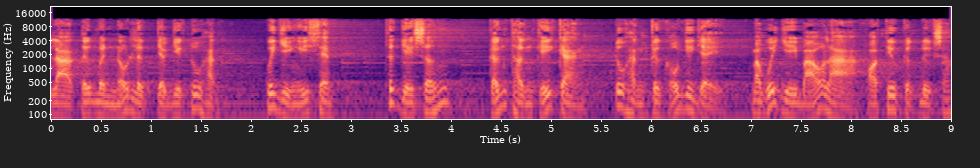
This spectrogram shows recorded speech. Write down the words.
là tự mình nỗ lực vào việc tu hành. Quý vị nghĩ xem Thức dậy sớm, cẩn thận kỹ càng, Tu hành cực khổ như vậy, Mà quý vị bảo là họ tiêu cực được sao?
